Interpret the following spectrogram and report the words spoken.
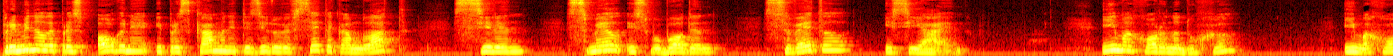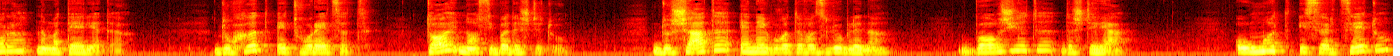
Преминал е през огъня и през камъните зидове все така млад, силен, смел и свободен, светъл и сияен. Има хора на духа, има хора на материята. Духът е Творецът. Той носи бъдещето. Душата е неговата възлюблена. Божията дъщеря. Умът и сърцето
